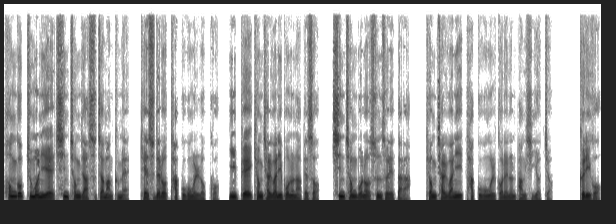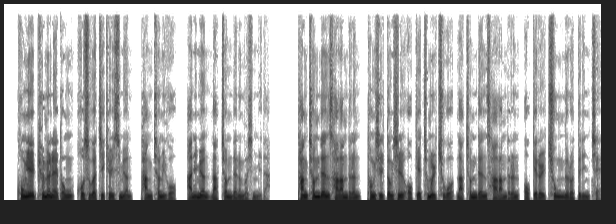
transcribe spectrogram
헝겊 주머니에 신청자 숫자만큼의 개수대로 탁구공을 넣고 입회 경찰관이 보는 앞에서 신청번호 순서에 따라 경찰관이 탁구공을 꺼내는 방식이었죠. 그리고 공의 표면에 동 호수가 찍혀 있으면 당첨이고 아니면 낙첨되는 것입니다. 당첨된 사람들은 덩실덩실 어깨춤을 추고 낙첨된 사람들은 어깨를 축 늘어뜨린 채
